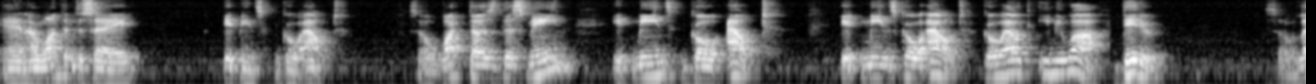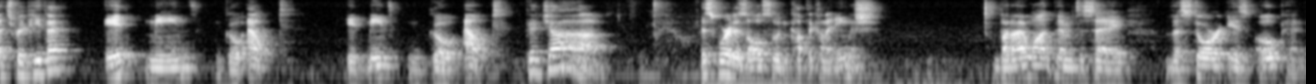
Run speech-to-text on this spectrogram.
And I want them to say, it means go out. So what does this mean? It means go out. It means go out. Go out imiwa deru. So let's repeat that. It means go out. It means go out. Good job. This word is also in katakana English, but I want them to say the store is open.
